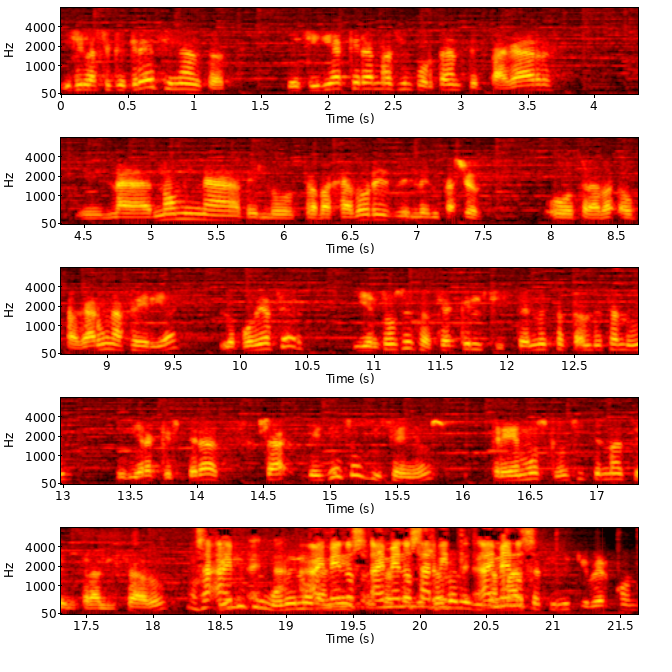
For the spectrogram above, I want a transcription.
Y si la Secretaría de Finanzas decidía que era más importante pagar eh, la nómina de los trabajadores de la educación o, o pagar una feria, lo podía hacer. Y entonces hacía que el sistema estatal de salud tuviera que esperar. O sea, desde esos diseños creemos que un sistema centralizado o sea, hay, hay menos hay menos hay menos tiene que ver con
